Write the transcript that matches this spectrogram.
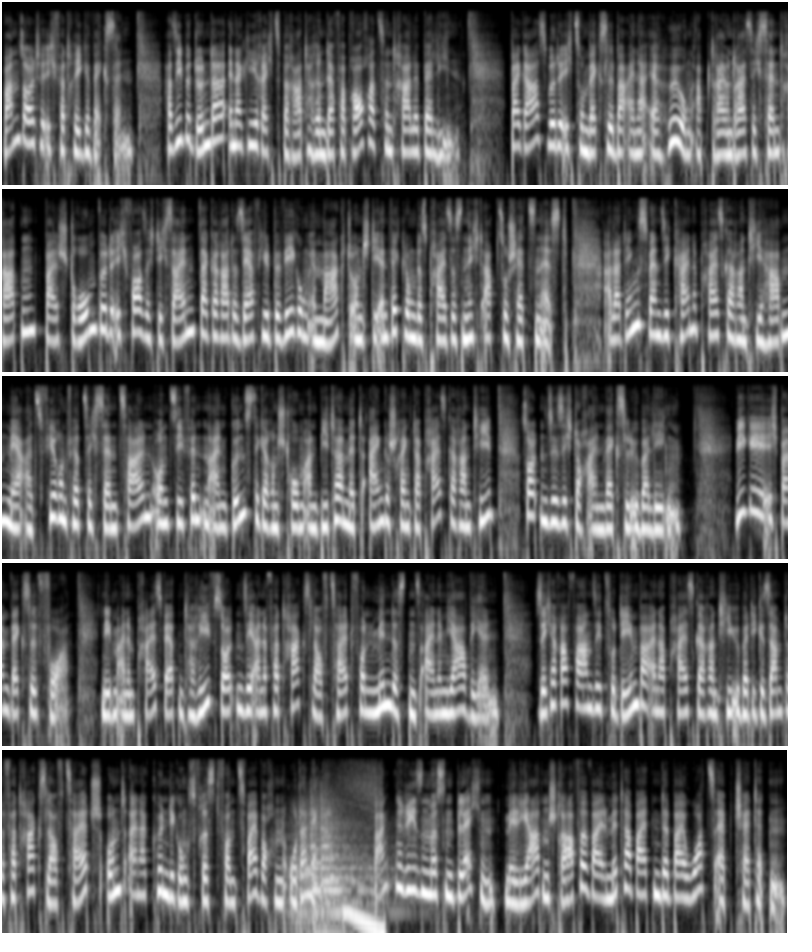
Wann sollte ich Verträge wechseln? Hasibe Dünder, Energierechtsberaterin der Verbraucherzentrale Berlin. Bei Gas würde ich zum Wechsel bei einer Erhöhung ab 33 Cent raten. Bei Strom würde ich vorsichtig sein, da gerade sehr viel Bewegung im Markt und die Entwicklung des Preises nicht abzuschätzen ist. Allerdings, wenn Sie keine Preisgarantie haben, mehr als 44 Cent zahlen und Sie finden einen günstigeren Stromanbieter mit eingeschränkter Preisgarantie, sollten Sie sich doch einen Wechsel überlegen. Wie gehe ich beim Wechsel vor? Neben einem preiswerten Tarif sollten Sie eine Vertragslaufzeit von mindestens einem Jahr wählen. Sicherer fahren Sie zudem bei einer Preisgarantie über die gesamte Vertragslaufzeit und einer Kündigungsfrist von zwei Wochen oder länger. Bankenriesen müssen blechen. Milliardenstrafe, weil Mitarbeitende bei WhatsApp chatteten.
